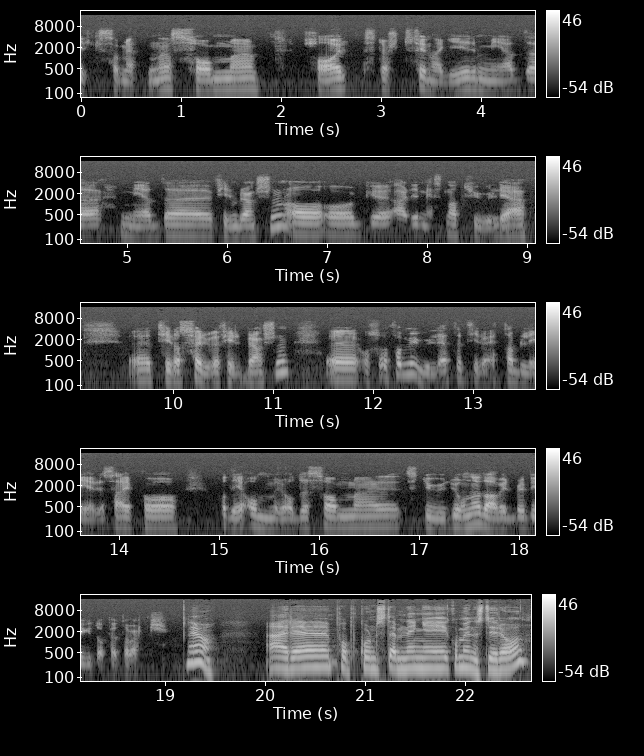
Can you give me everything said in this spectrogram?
virksomhetene som har størst synergier med, med eh, filmbransjen, og, og, er de mest naturlige eh, til å serve filmbransjen. Eh, også får mulighet til å etablere seg på, på det området som studioene da vil bli bygd opp etter hvert. Ja. Er det popkornstemning i kommunestyret òg?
